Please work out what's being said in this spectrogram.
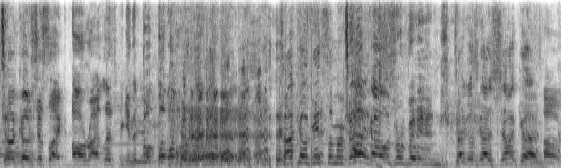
Tucko's just like, all right, let's begin. The-. Taco gets some revenge. Tucko's revenge. Taco's got a shotgun. Oh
